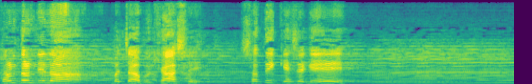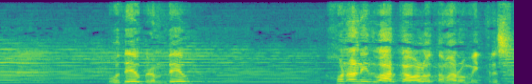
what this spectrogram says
ત્રણ ત્રણ દિના બચ્ચા ભૂખ્યા છે સતી કહેશે કે "એ, ભૂદેવ બ્રહ્મદેવ હોનાની દ્વારકા વાળો તમારો મિત્ર છે.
